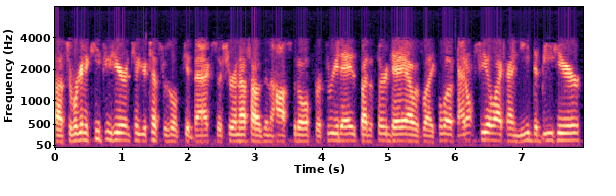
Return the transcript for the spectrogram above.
uh, so we're going to keep you here until your test results get back. So sure enough, I was in the hospital for three days. By the third day, I was like, look, I don't feel like I need to be here.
